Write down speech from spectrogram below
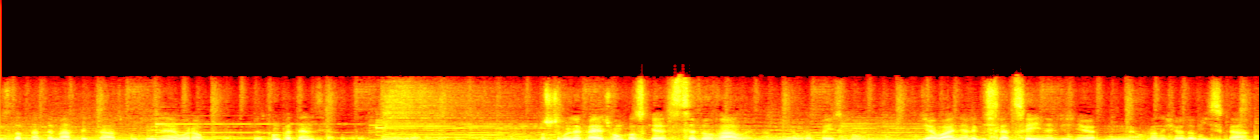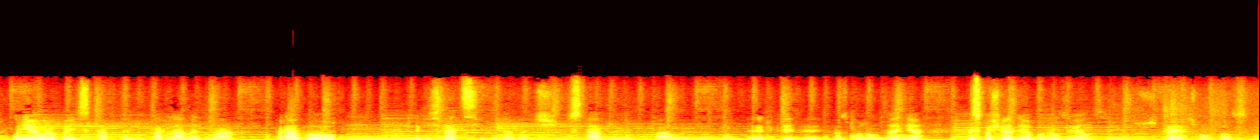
istotna tematyka z punktu widzenia Europy. To jest kompetencja po prostu Europy. Poszczególne kraje członkowskie scedowały na Unię Europejską działania legislacyjne w dziedzinie mm, ochrony środowiska. Unia Europejska, w tym Parlament, ma prawo mm, legislacji, wydawać ustawy, uchwały, e, dyrektywy, rozporządzenia bezpośrednio obowiązujące już w krajach członkowskich.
